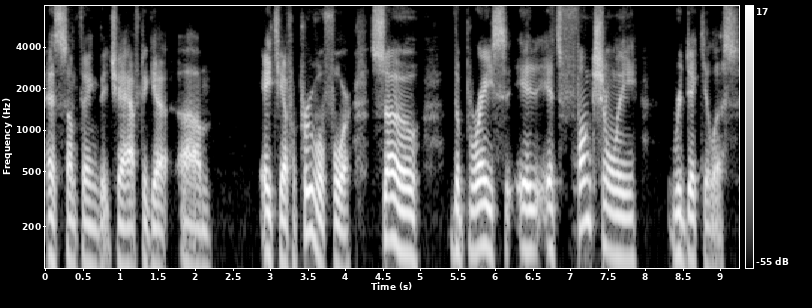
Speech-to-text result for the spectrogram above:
as something that you have to get um, ATF approval for. So the brace, it, it's functionally ridiculous.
